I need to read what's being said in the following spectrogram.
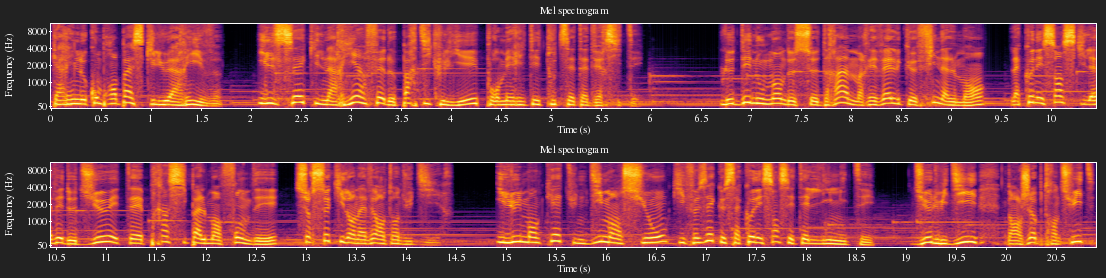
car il ne comprend pas ce qui lui arrive. Il sait qu'il n'a rien fait de particulier pour mériter toute cette adversité. Le dénouement de ce drame révèle que finalement, la connaissance qu'il avait de Dieu était principalement fondée sur ce qu'il en avait entendu dire. Il lui manquait une dimension qui faisait que sa connaissance était limitée. Dieu lui dit, dans Job 38,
